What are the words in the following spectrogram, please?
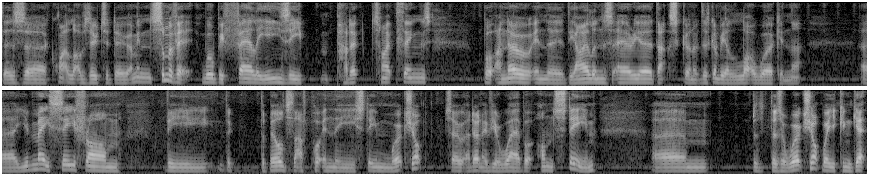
There's uh, quite a lot of zoo to do. I mean, some of it will be fairly easy paddock type things, but I know in the the islands area that's gonna there's gonna be a lot of work in that. Uh, you may see from the, the the builds that I've put in the Steam workshop. So I don't know if you're aware, but on Steam, um, there's a workshop where you can get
